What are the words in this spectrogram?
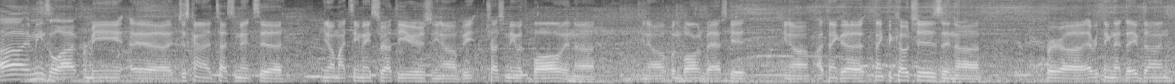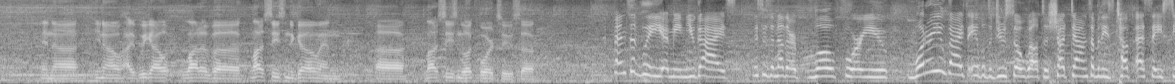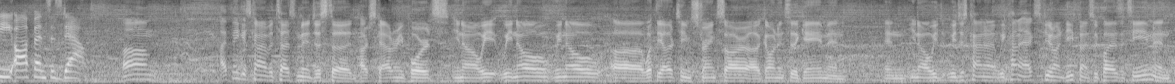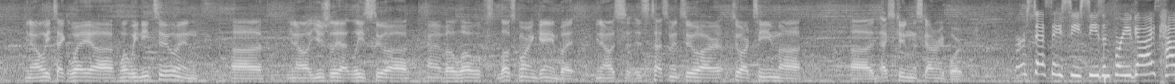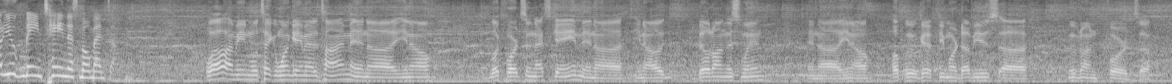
Uh, it means a lot for me. Uh, just kind of a testament to, you know, my teammates throughout the years. You know, be, trusting me with the ball and, uh, you know, putting the ball in the basket. You know, I thank uh, thank the coaches and uh, for uh, everything that they've done. And uh, you know, I, we got a lot of a lot of season to go and a lot of season to look forward to. So. Defensively, I mean, you guys, this is another low for you. What are you guys able to do so well to shut down some of these tough SAC offenses down? Um, I think it's kind of a testament just to our scouting reports. You know, we, we know we know uh, what the other team's strengths are uh, going into the game, and and you know we, we just kind of we kind of execute on defense. We play as a team, and you know we take away uh, what we need to, and uh, you know usually that leads to a kind of a low low scoring game. But you know it's, it's a testament to our to our team uh, uh, executing the scouting report. First SAC season for you guys. How do you maintain this momentum? Well, I mean, we'll take it one game at a time, and uh, you know, look forward to the next game, and uh, you know, build on this win, and uh, you know, hopefully we'll get a few more Ws uh, moving on forward. So.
